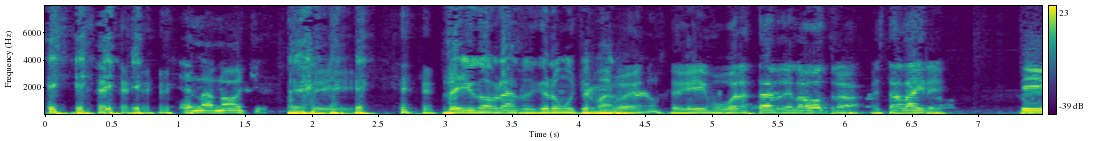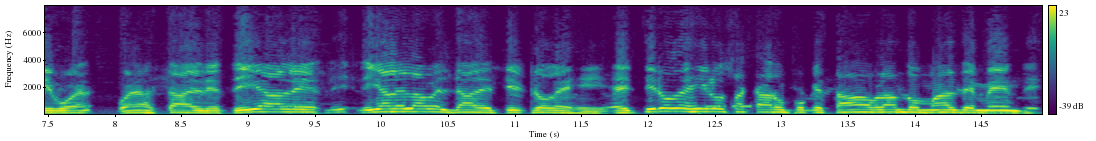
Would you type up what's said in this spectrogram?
en la noche. Reyes, un abrazo, te quiero mucho, hermano. Bueno, seguimos. Buenas tardes. La otra. Está al aire. Sí, buen- buenas tardes. Díganle, dí- díganle la verdad del tiro de Gil. El tiro de Gil lo sacaron porque estaba hablando mal de Méndez.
